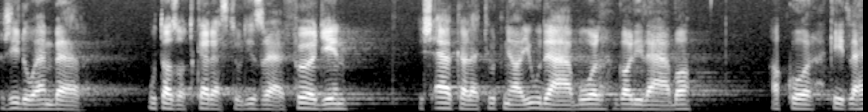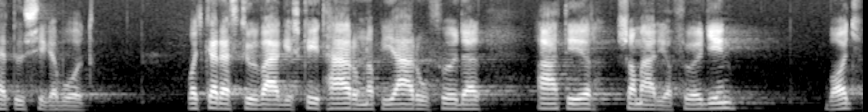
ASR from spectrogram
zsidó ember utazott keresztül Izrael földjén, és el kellett jutni a Judeából Galileába, akkor két lehetősége volt. Vagy keresztül vág, és két-három napi járó földdel átér Samária földjén, vagy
